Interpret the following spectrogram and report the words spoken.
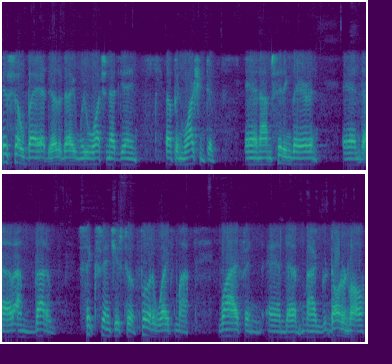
it's so bad. The other day when we were watching that game up in Washington, and I'm sitting there, and and uh, I'm about a six inches to a foot away from my wife and and uh, my daughter-in-law,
